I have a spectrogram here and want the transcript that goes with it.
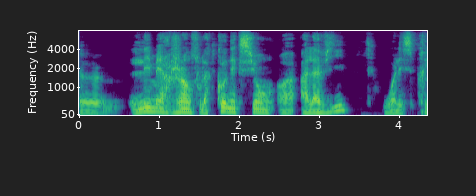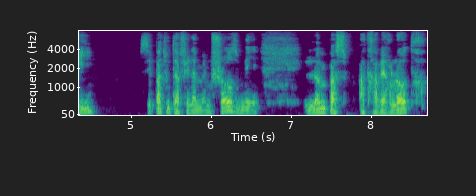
euh, l'émergence ou la connexion à, la vie ou à l'esprit, c'est pas tout à fait la même chose, mais l'un passe à travers l'autre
